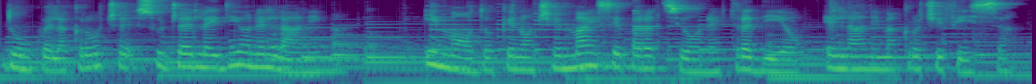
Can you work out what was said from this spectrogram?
Dunque la croce suggella Dio nell'anima, in modo che non c'è mai separazione tra Dio e l'anima crocifissa.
